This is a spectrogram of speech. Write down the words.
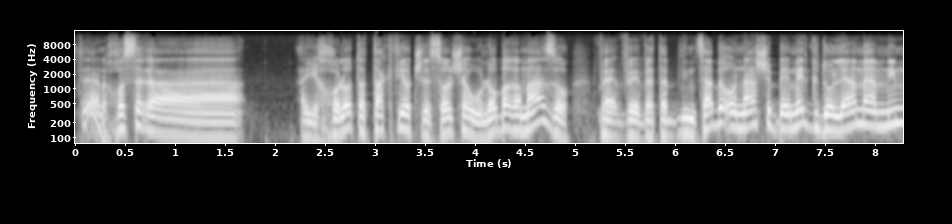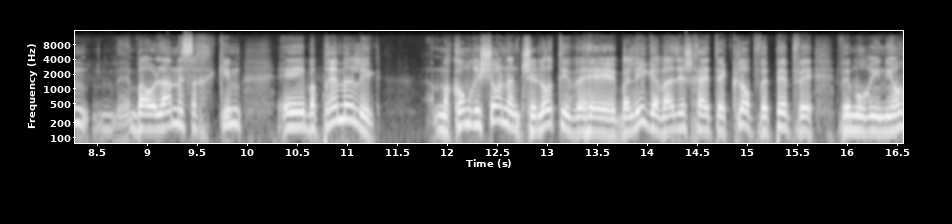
אתה יודע, לחוסר ה... היכולות הטקטיות של סולשה הוא לא ברמה הזו, ו- ו- ואתה נמצא בעונה שבאמת גדולי המאמנים בעולם משחקים אה, בפרמייר ליג. מקום ראשון, אנצ'לוטי ו- בליגה, ואז יש לך את אה, קלופ ופפ ו- ומוריניו.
